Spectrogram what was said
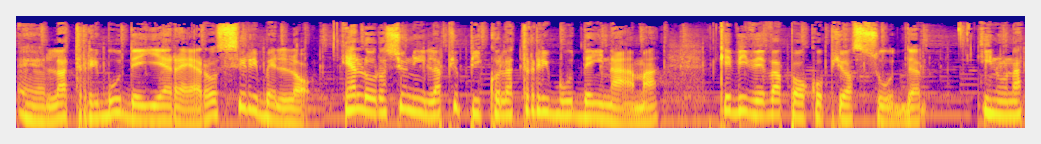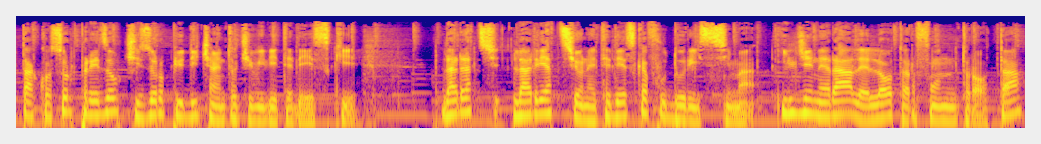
eh, la tribù degli Herero si ribellò e a loro si unì la più piccola tribù dei Nama, che viveva poco più a sud. In un attacco a sorpresa uccisero più di 100 civili tedeschi. La, reaz- la reazione tedesca fu durissima. Il generale Lothar von Trotta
